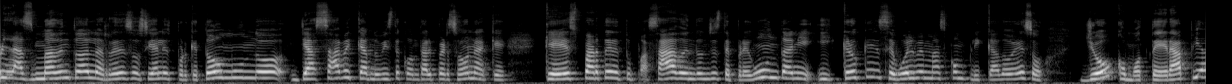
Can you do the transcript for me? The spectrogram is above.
plasmado en todas las redes sociales, porque todo el mundo ya sabe que anduviste con tal persona, que, que es parte de tu pasado, entonces te preguntan y, creo que se vuelve más complicado eso. Yo como terapia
